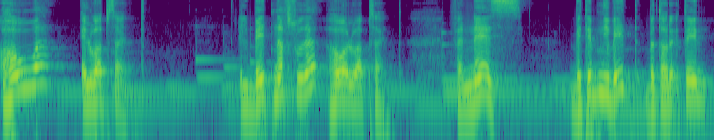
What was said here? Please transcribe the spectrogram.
هو ال website البيت نفسه ده هو ال website فالناس بتبني بيت بطريقتين.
